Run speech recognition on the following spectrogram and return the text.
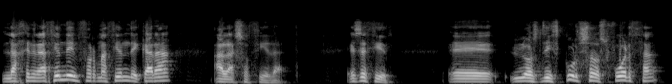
la, generación de información de cara a la sociedad. Es decir, los discursos fuerza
